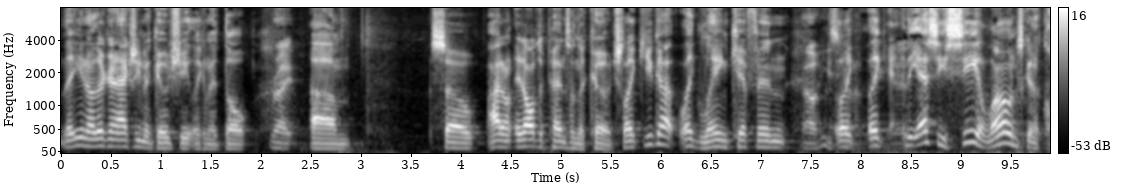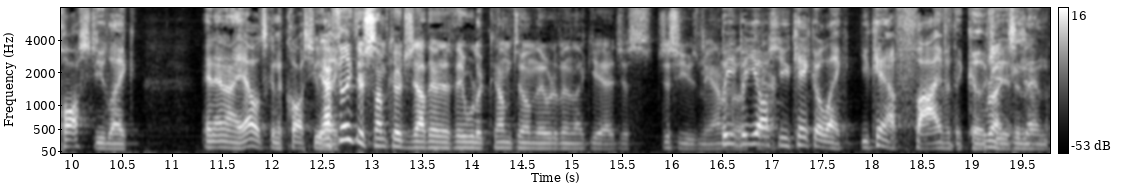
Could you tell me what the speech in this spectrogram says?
they you know they're going to actually negotiate like an adult. Right. Um, so I don't. It all depends on the coach. Like you got like Lane Kiffin. Oh, he's like like yeah. the SEC alone is going to cost you like an NIL. It's going to cost you. Yeah, like, I feel like there's some coaches out there that if they would have come to him, they would have been like, "Yeah, just just use me." I don't But, really but you care. also you can't go like you can't have five of the coaches right, and then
